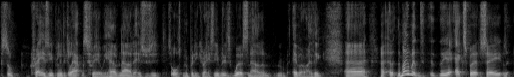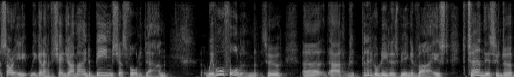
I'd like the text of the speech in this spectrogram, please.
sort of crazy political atmosphere we have nowadays, which is it's always been pretty crazy, but it's worse now than ever, I think. Uh, at the moment, the experts say, sorry, we're going to have to change our mind. A beam's just fallen down. We've all fallen to uh, our political leaders being advised to turn this into a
